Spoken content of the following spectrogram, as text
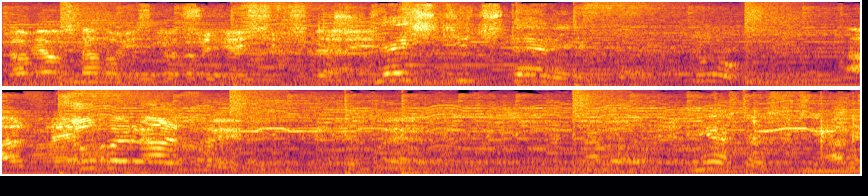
Kto miał stanowisko 34? 34. Alfred. Super Alfred. Nie, to jest Ale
